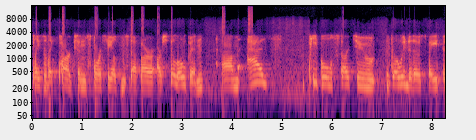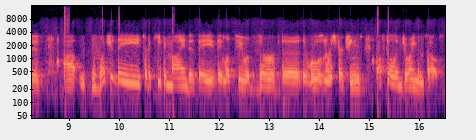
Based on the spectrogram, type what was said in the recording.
places like parks and sports fields and stuff are, are still open. Um, as people start to go into those spaces, uh, what should they sort of keep in mind as they, they look to observe the, the rules and restrictions while still enjoying themselves?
